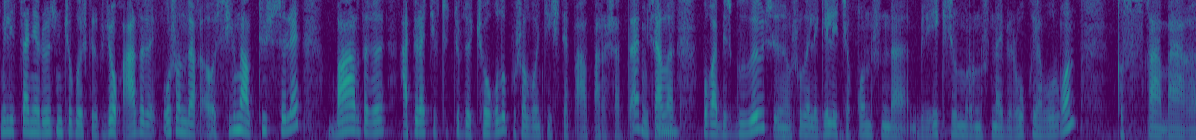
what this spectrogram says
милиционер өзүнчө көрүш керек. Жок азыр ошондой сигнал түшсө эле баардыгы оперативдүү түрдө чогулуп ошол боюнча иштеп алып барышат да. Мисалы буга биз күбөбүз ушул эле келечек конушунда бир эки жыл мурун ушундай бир окуя болгон кызга баягы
